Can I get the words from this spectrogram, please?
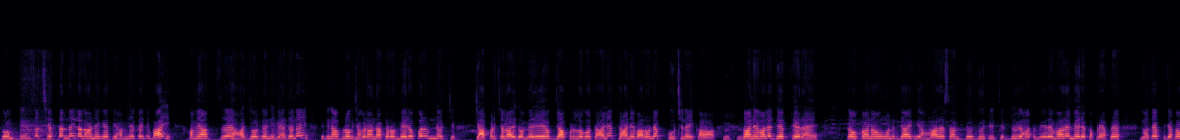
तो हम तीन सौ छिहत्तर नहीं लगाने गए थे। हमने कही थी भाई हमें आपसे हाथ जोड़ के निवेदन है लेकिन आप लोग झगड़ा ना करो। मेरे ऊपर झापड़ चलाई दो। मेरे एक झापड़ लोगों थाने थाने वालों ने कुछ नहीं कहा। अच्छा, अच्छा। थाने वाले देखते रहे। तो कहना उन जाए कि हमारे साथ दो तीन दो हाथ मेरे मारे मेरे कपड़े पे जो थे जगह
